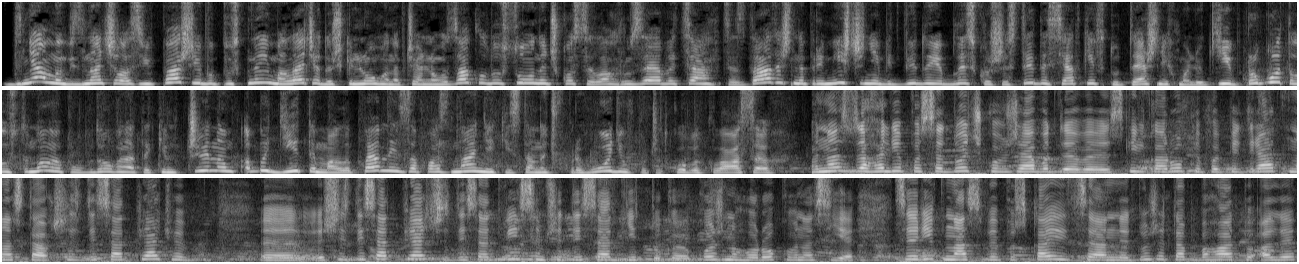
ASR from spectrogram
Днями відзначила свій перший випускний малеча дошкільного навчального закладу Сонечко села Грузевиця. Це затишне приміщення відвідує близько шести десятків тутешніх малюків. Робота установи побудована таким чином, аби діти мали певний запас знань, які стануть в пригоді в початкових класах. У нас взагалі по садочку вже е, скільки років попідряд настав 65, е, 65, 68, 60 діток. е, Кожного року в нас є. Цей рік в нас випускається не дуже так багато, але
